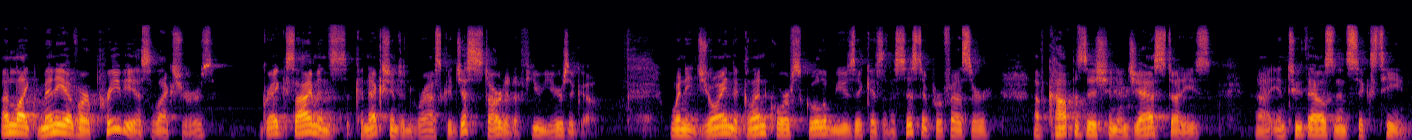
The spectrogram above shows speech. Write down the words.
Unlike many of our previous lectures, Greg Simon's connection to Nebraska just started a few years ago when he joined the Glenn School of Music as an assistant professor of composition and jazz studies uh, in 2016.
